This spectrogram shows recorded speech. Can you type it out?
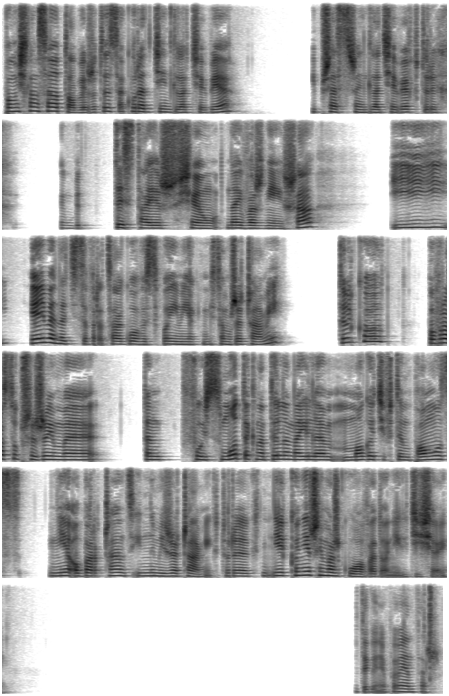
pomyślałam sobie o tobie, że to jest akurat dzień dla ciebie i przestrzeń dla ciebie, w których jakby ty stajesz się najważniejsza. I ja nie będę ci zawracała głowy swoimi jakimiś tam rzeczami, tylko po prostu przeżyjmy ten twój smutek na tyle, na ile mogę ci w tym pomóc, nie obarczając innymi rzeczami, które niekoniecznie masz głowę do nich dzisiaj. Tego nie pamiętasz?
